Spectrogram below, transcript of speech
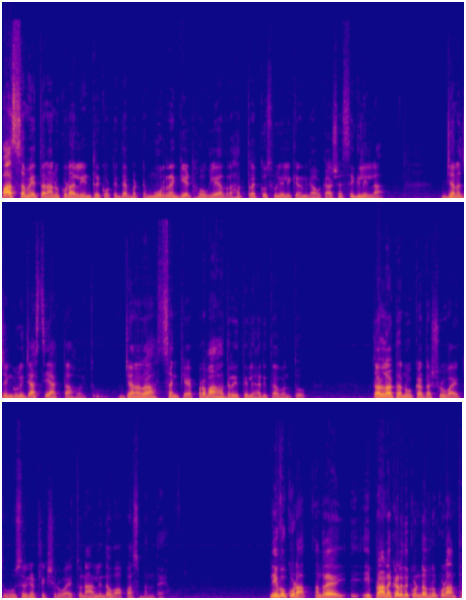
ಪಾಸ್ ಸಮೇತ ನಾನು ಕೂಡ ಅಲ್ಲಿ ಎಂಟ್ರಿ ಕೊಟ್ಟಿದ್ದೆ ಬಟ್ ಮೂರನೇ ಗೇಟ್ ಹೋಗಲಿ, ಅದರ ಹತ್ತಿರಕ್ಕೂ ಸುಳಿಲಿಕ್ಕೆ ನನಗೆ ಅವಕಾಶ ಸಿಗಲಿಲ್ಲ. ಜನಜಂಗುಳಿ ಜಾಸ್ತಿ ಆಗ್ತಾ ಹೋಯಿತು. ಜನರ ಸಂಖ್ಯೆ ಪ್ರವಾಹದ ರೀತಿಯಲ್ಲಿ ಹರಿತಾ ಬಂತು. ತಳ್ಳಾಟ, ನೂಕಾಟ ಶುರುವಾಯಿತು ಉಸಿರುಗಟ್ಲಿಕ್ಕೆ ಶುರುವಾಯಿತು ನಾನು ಅಲ್ಲಿಂದ ವಾಪಸ್ ಬಂದೆ. ನೀವು ಕೂಡ, ಅಂದರೆ ಈ ಪ್ರಾಣ ಕಳೆದುಕೊಂಡವರು ಕೂಡ ಅಂಥ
